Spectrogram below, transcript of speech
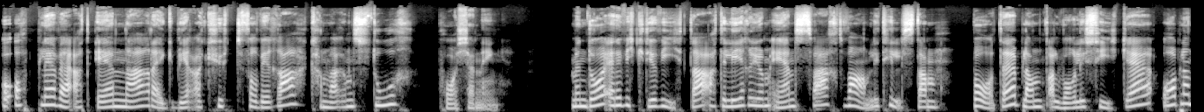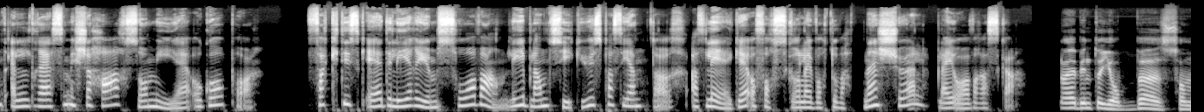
Å oppleve at en nær deg blir akutt forvirra, kan være en stor påkjenning. Men da er det viktig å vite at delirium er en svært vanlig tilstand, både blant alvorlig syke og blant eldre som ikke har så mye å gå på. Faktisk er delirium så vanlig blant sykehuspasienter at lege og forsker Leiv Otto Vatne sjøl ble overraska. Når jeg begynte å jobbe som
